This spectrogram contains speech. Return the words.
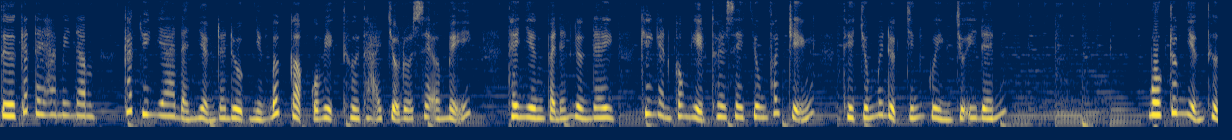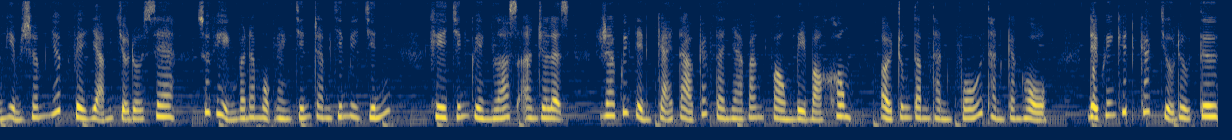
Từ cách đây 20 năm, các chuyên gia đã nhận ra được những bất cập của việc thừa thải chỗ đỗ xe ở Mỹ. Thế nhưng phải đến gần đây, khi ngành công nghiệp thuê xe chung phát triển thì chúng mới được chính quyền chú ý đến. Một trong những thử nghiệm sớm nhất về giảm chỗ đỗ xe xuất hiện vào năm 1999 khi chính quyền Los Angeles ra quyết định cải tạo các tòa nhà văn phòng bị bỏ không ở trung tâm thành phố thành căn hộ. Để khuyến khích các chủ đầu tư,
